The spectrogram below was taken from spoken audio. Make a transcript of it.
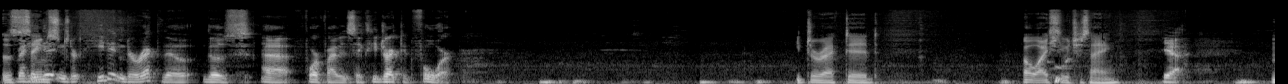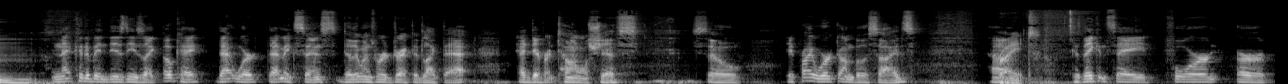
but he didn't, st- he didn't direct though those uh, four, five, and six. He directed four. He directed. Oh, I see what you're saying. Yeah. Hmm. And that could have been Disney's like, okay, that worked. That makes sense. The other ones were directed like that, had different tonal shifts. So it probably worked on both sides. Um, right. Because they can say four or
